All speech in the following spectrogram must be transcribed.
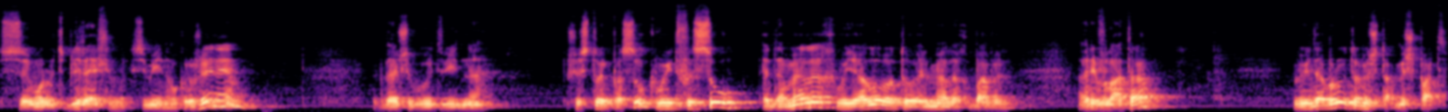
с, может быть, ближайшим семейным окружением. Как дальше будет видно, шестой посук, Ваитфесу Эдамелех, Ваялото Эльмелех Бавель Ревлата, Вайдабру это Мишпат.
